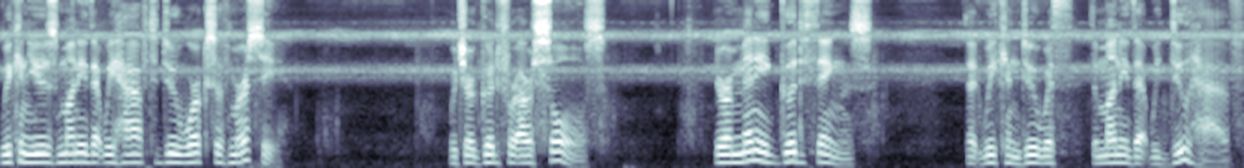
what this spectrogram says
We can use money that we have to do works of mercy, which are good for our souls. There are many good things that we can do with the money that we do have,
